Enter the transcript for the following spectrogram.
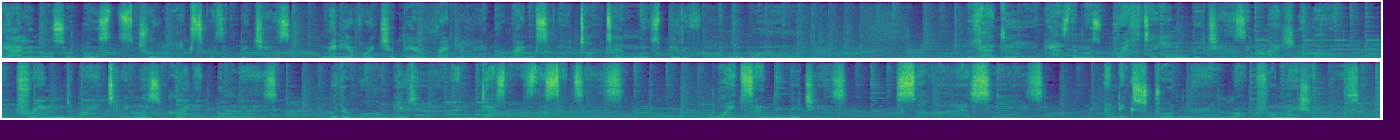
The island also boasts truly exquisite beaches, many of which appear regularly in the ranks of the top 10 most beautiful in the world. La Digue has the most breathtaking beaches imaginable, framed by timeless granite boulders, with a raw beauty that dazzles the senses. White sandy beaches, sapphire seas, and extraordinary rock formations.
